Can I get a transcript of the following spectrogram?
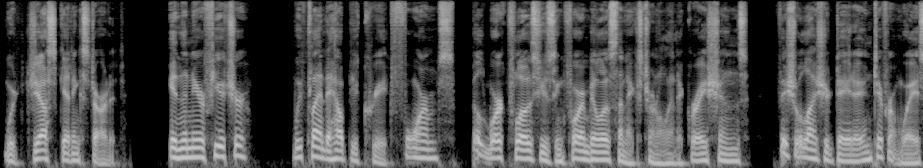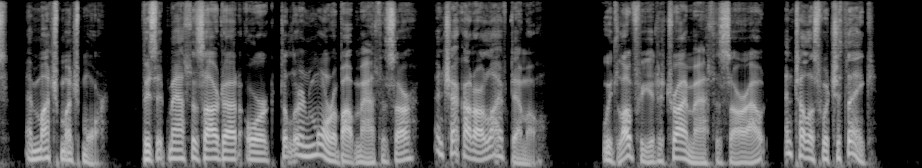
We're just getting started. In the near future, we plan to help you create forms, build workflows using formulas and external integrations, visualize your data in different ways, and much, much more. Visit mathesar.org to learn more about Mathesar and check out our live demo. We'd love for you to try Mathesar out and tell us what you think.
